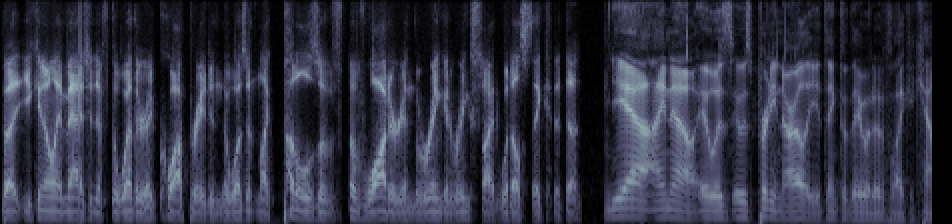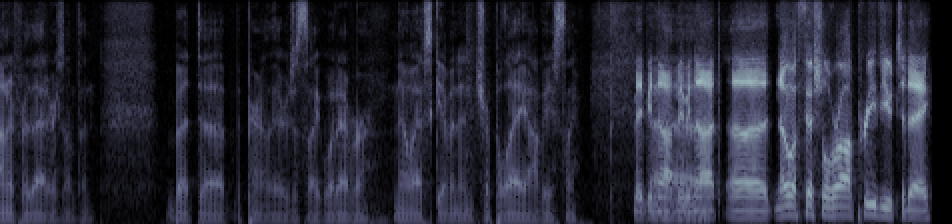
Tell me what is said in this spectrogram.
But you can only imagine if the weather had cooperated and there wasn't like puddles of, of water in the ring and ringside, what else they could have done. Yeah, I know. It was it was pretty gnarly. You'd think that they would have like accounted for that or something. But uh, apparently they were just like whatever. No F's given in AAA, obviously. Maybe not. maybe Uh, not. Uh, no official Raw preview today,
